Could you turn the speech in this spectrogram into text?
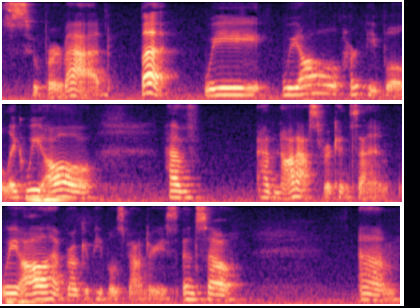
super bad but we we all hurt people like we Mhm. all have have not asked for consent we Mhm. all have broken people's boundaries and so um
